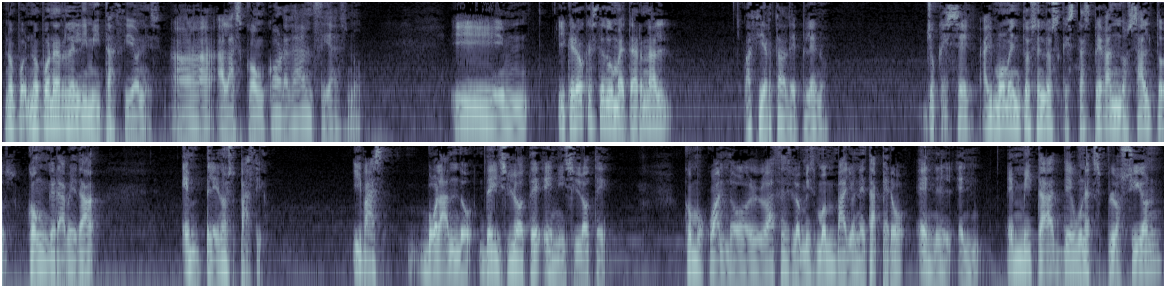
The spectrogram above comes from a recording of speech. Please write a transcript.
No, ponerle limitaciones a, las concordancias, ¿no? Y, y creo que este Doom Eternal acierta de pleno. Yo qué sé, hay momentos en los que estás pegando saltos con gravedad en pleno espacio. Y vas volando de islote en islote. Como cuando lo haces lo mismo en bayoneta, pero en, el, en mitad de una explosión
